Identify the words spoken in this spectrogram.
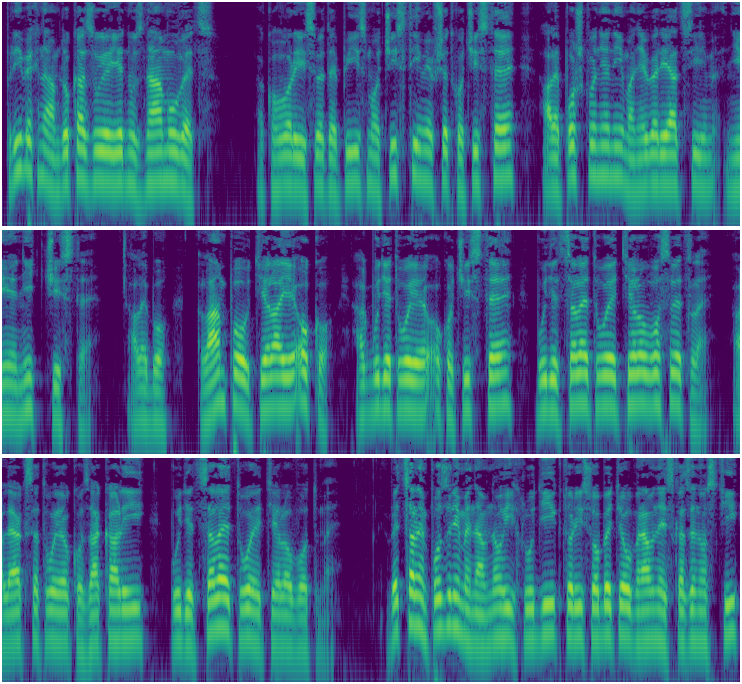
Príbeh nám dokazuje jednu známú vec. Ako hovorí sväté písmo, čistým je všetko čisté, ale poškvrneným a neveriacím nie je nič čisté. Alebo lampou tela je oko. Ak bude tvoje oko čisté, bude celé tvoje telo vo svetle. Ale ak sa tvoje oko zakalí, bude celé tvoje telo vo tme. Veď sa len pozrieme na mnohých ľudí, ktorí sú obeťou mravnej skazenosti,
